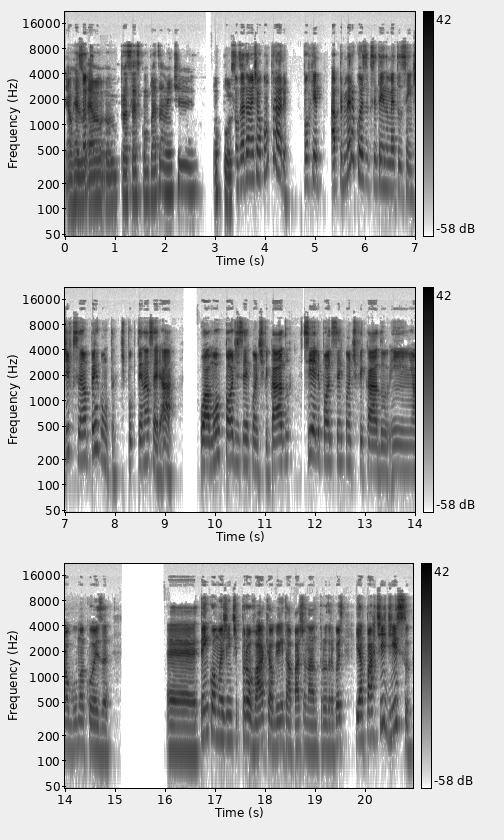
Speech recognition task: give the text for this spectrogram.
É o, resu- que- é o processo completamente oposto. Completamente ao contrário. Porque a primeira coisa que você tem no método científico, você tem uma pergunta, tipo o que tem na série. Ah, o amor pode ser quantificado? Se ele pode ser quantificado em alguma coisa, é, tem como a gente provar que alguém está apaixonado por outra coisa? E a partir disso,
